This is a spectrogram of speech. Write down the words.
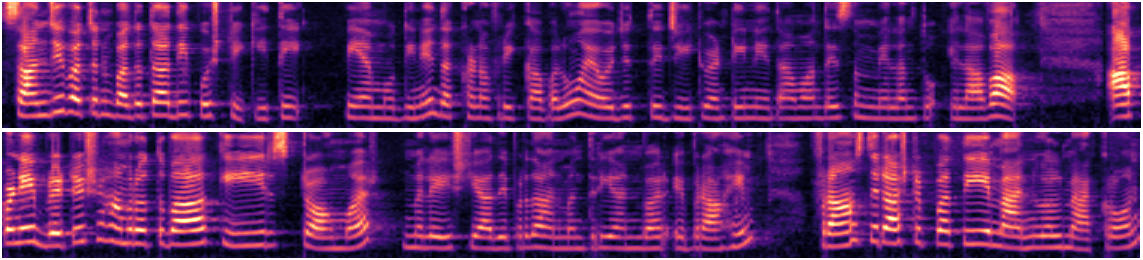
ਸਾਂਝੀ ਵਚਨਬੱਧਤਾ ਦੀ ਪੁਸ਼ਟੀ ਕੀਤੀ। ਪੀਐਮ ਮੋਦੀ ਨੇ ਦੱਖਣ ਅਫਰੀਕਾ ਵੱਲੋਂ ਆਯੋਜਿਤ G20 ਨੇਤਾਵਾਂ ਦੇ ਸੰਮੇਲਨ ਤੋਂ ਇਲਾਵਾ ਆਪਣੇ ਬ੍ਰਿਟਿਸ਼ ਹਮਰਤਬਾ ਕੀਰ ਸਟਾਰਮਰ ਮਲੇਸ਼ੀਆ ਦੇ ਪ੍ਰਧਾਨ ਮੰਤਰੀ ਅਨਵਰ ਇਬਰਾਹਿਮ, ਫਰਾਂਸ ਦੇ ਰਾਸ਼ਟਰਪਤੀ ਇਮੈਨੂਅਲ ਮੈਕਰੋਨ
